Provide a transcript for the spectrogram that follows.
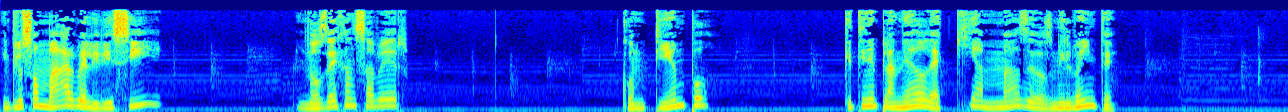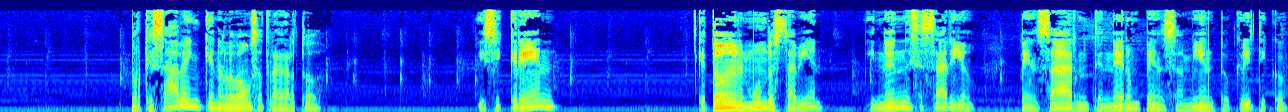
Incluso Marvel y DC nos dejan saber con tiempo qué tienen planeado de aquí a más de 2020. Porque saben que nos lo vamos a tragar todo. Y si creen que todo en el mundo está bien y no es necesario pensar ni tener un pensamiento crítico,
